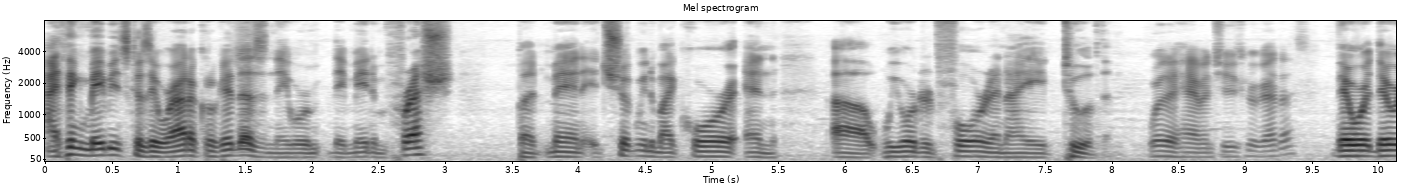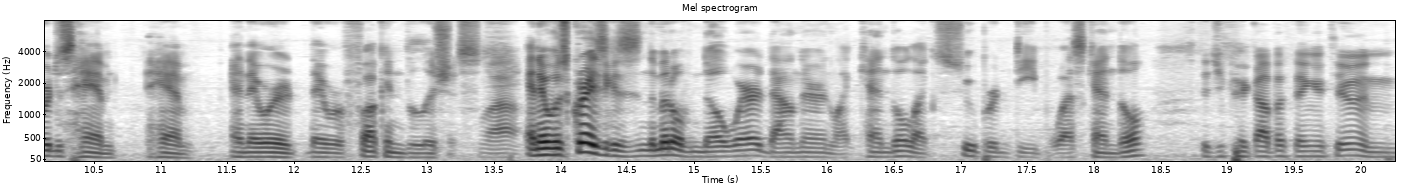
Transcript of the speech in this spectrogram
i think maybe it's because they were out of croquetas and they were they made them fresh but man it shook me to my core and uh, we ordered four and i ate two of them Were they ham and cheese croquetas? they were they were just ham ham, and they were they were fucking delicious. Wow. And it was crazy because it's in the middle of nowhere down there in like Kendall, like super deep West Kendall. Did you pick up a thing or two and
